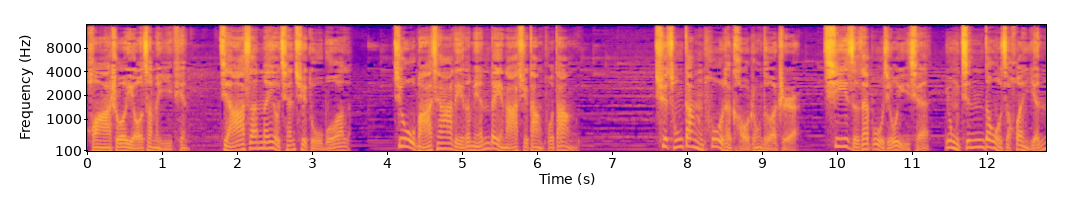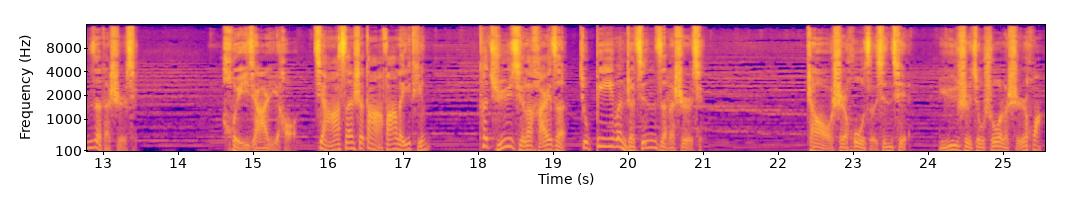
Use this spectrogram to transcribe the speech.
话说有这么一天，贾三没有钱去赌博了，就把家里的棉被拿去当铺当了，却从当铺的口中得知妻子在不久以前用金豆子换银子的事情。回家以后，贾三是大发雷霆，他举起了孩子就逼问这金子的事情。赵氏护子心切，于是就说了实话。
